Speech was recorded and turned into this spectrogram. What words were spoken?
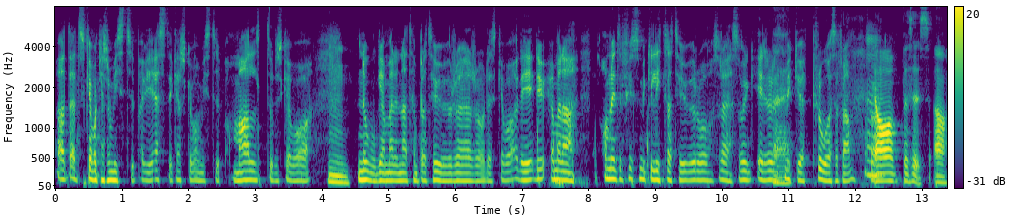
att, att det ska vara kanske en viss typ av jäst, det kanske ska vara en viss typ av malt och det ska vara noga med dina temperaturer och det ska vara, det, det, jag menar, om det inte finns så mycket litteratur och sådär så är det rätt mycket prova sig fram. Ja, precis. Ja,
